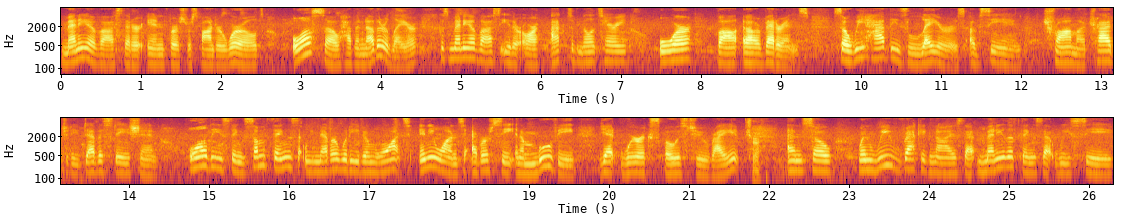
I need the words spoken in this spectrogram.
Many of us that are in first responder worlds also have another layer because many of us either are active military or vol- uh, veterans. So we have these layers of seeing trauma, tragedy, devastation, all these things, some things that we never would even want anyone to ever see in a movie, yet we're exposed to, right? Sure. And so when we recognize that many of the things that we see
